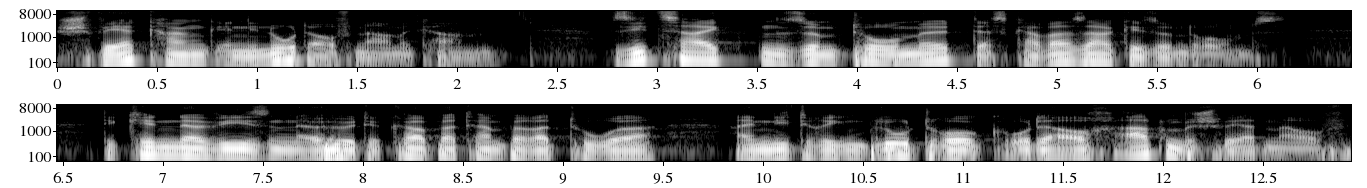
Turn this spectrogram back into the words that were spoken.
schwerkrank in die Notaufnahme kamen. Sie zeigten Symptome des Kawasaki-Syndroms. Die Kinder wiesen erhöhte Körpertemperatur, einen niedrigen Blutdruck oder auch Atembeschwerden auf.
